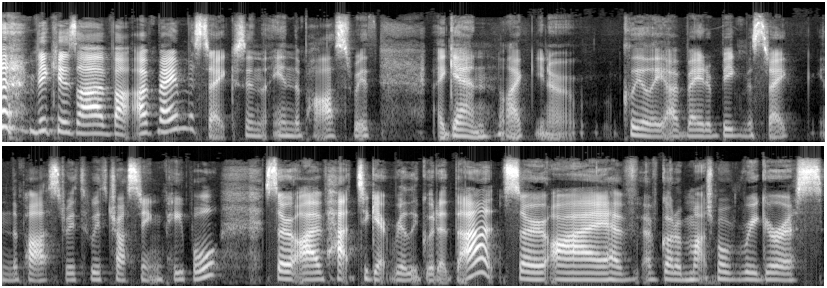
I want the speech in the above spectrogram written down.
because I've I've made mistakes in the, in the past with, again, like you know, clearly I've made a big mistake in the past with with trusting people. So I've had to get really good at that. So I have I've got a much more rigorous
